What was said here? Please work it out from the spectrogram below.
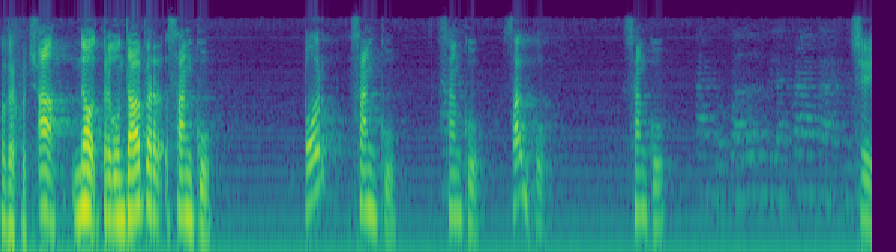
No te escucho. Ah, no, et preguntava per Sanku. ¿Por? Sanku. Sanku. Sanku. Sanku. Sí.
